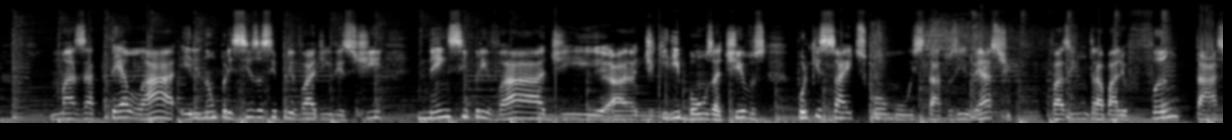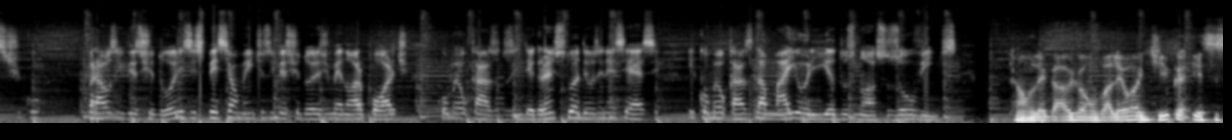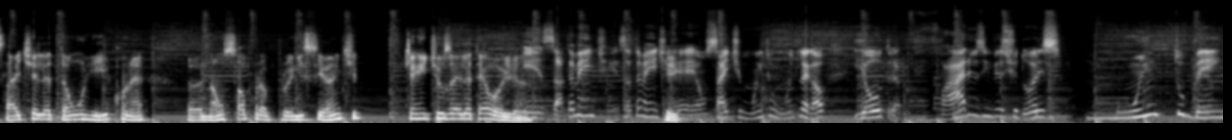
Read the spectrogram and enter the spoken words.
Mas até lá, ele não precisa se privar de investir, nem se privar de adquirir bons ativos, porque sites como o Status Invest fazem um trabalho fantástico para os investidores, especialmente os investidores de menor porte, como é o caso dos integrantes do Adeus INSS e como é o caso da maioria dos nossos ouvintes. Então, legal, João. Valeu a dica. Esse site ele é tão rico, né? Uh, não só para o iniciante, que a gente usa ele até hoje, né? Exatamente, exatamente. E... É, é um site muito, muito legal. E outra, vários investidores muito bem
